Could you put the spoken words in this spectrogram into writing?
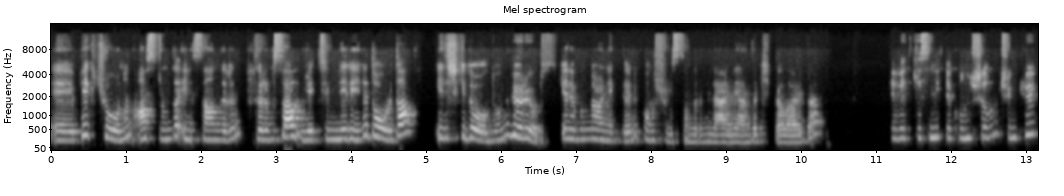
e, pek çoğunun aslında insanların tarımsal üretimleriyle doğrudan ilişkide olduğunu görüyoruz. Gene bunun örneklerini konuşuruz sanırım ilerleyen dakikalarda. Evet kesinlikle konuşalım çünkü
